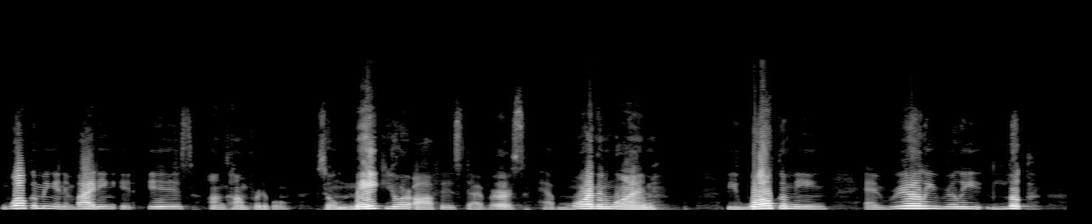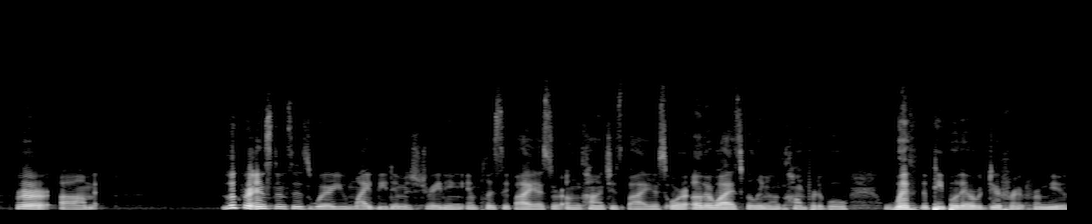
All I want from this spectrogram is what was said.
welcoming and inviting, it is uncomfortable. So make your office diverse, have more than one, be welcoming, and really, really look for um, look for instances where you might be demonstrating implicit bias or unconscious bias or otherwise feeling uncomfortable with the people that were different from you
